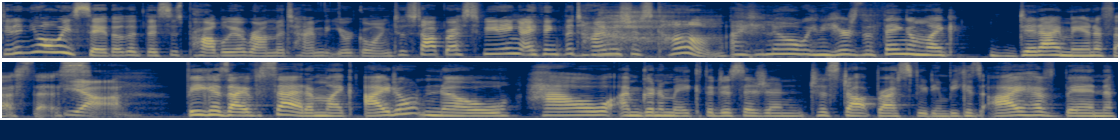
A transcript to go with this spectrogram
Didn't you always say, though, that this is probably around the time that you're going to stop breastfeeding? I think the time has just come. I know, and here's the thing I'm like, did I manifest this? Yeah. because I've said, I'm like, I don't know how I'm going to make the decision to stop breastfeeding because I have been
